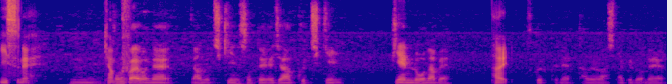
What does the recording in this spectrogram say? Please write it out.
いいっすね。うん、今回はね、あの、チキンソテー、ジャークチキン、ピエンロー鍋はい。作ってね、食べましたけどね、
